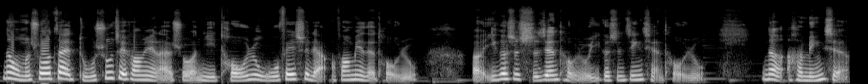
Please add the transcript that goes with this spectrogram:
那我们说在读书这方面来说，你投入无非是两个方面的投入，呃，一个是时间投入，一个是金钱投入。那很明显，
